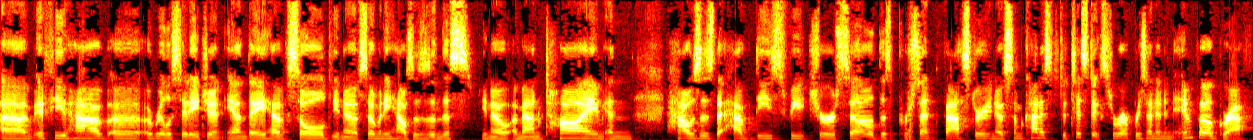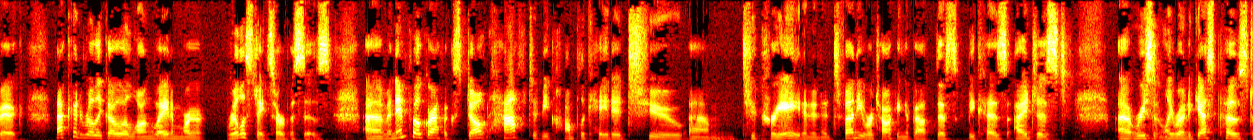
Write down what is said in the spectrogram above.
Um, if you have a, a, real estate agent and they have sold, you know, so many houses in this, you know, amount of time and houses that have these features sell this percent faster, you know, some kind of statistics to represent in an infographic, that could really go a long way to market real estate services. Um, and infographics don't have to be complicated to um, to create. And it's funny we're talking about this because I just uh, recently wrote a guest post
